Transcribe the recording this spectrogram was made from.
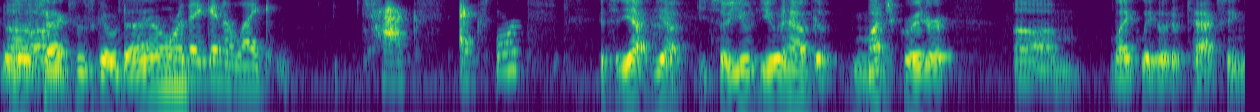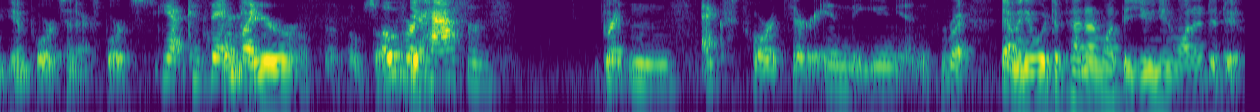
Do their Um, taxes go down? Or are they gonna like tax exports? It's yeah, yeah. So you you would have the much greater um, likelihood of taxing imports and exports. Yeah, because they're from like here? I'm sorry. over Yeah. half of Britain's exports are in the union. Right. Yeah. I mean, it would depend on what the union wanted to do.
